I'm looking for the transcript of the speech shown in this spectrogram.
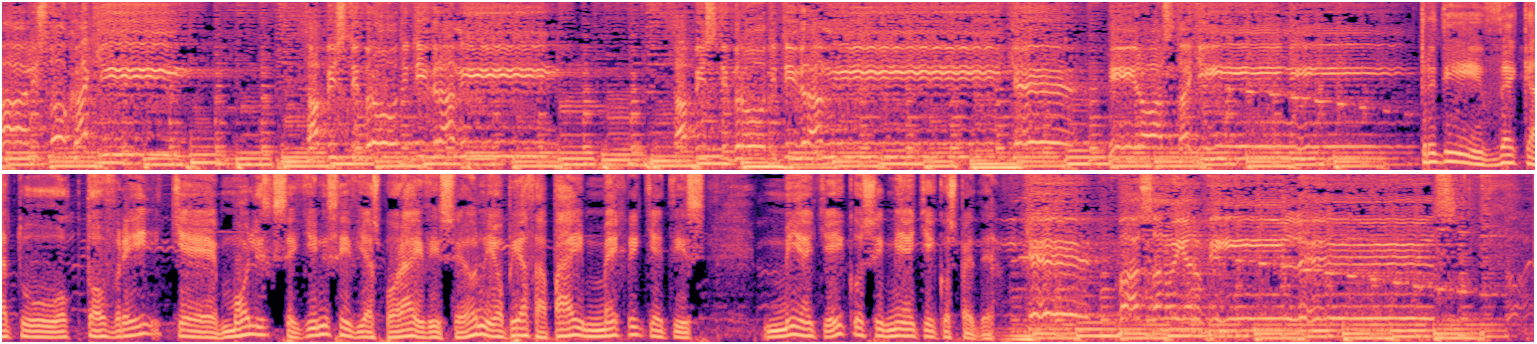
θα βάλει στο χακί. Θα μπει στην πρώτη τη γραμμή. Θα μπει στην πρώτη τη γραμμή. Και ήρωας θα γίνει. Τρίτη 10 του Οκτώβρη και μόλις ξεκίνησε η διασπορά ειδήσεων η οποία θα πάει μέχρι και τις 1 και 20, 1 και 25. Και βάσανο οι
